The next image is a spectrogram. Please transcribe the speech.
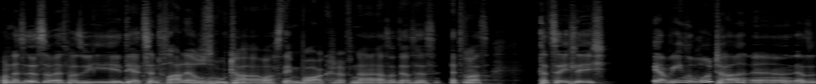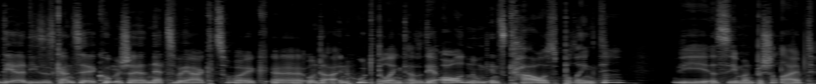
und das ist so etwas wie der zentrale Router aus dem Borgschiff. Ne? Also das ist etwas tatsächlich ja wie ein Router, äh, also der dieses ganze komische Netzwerkzeug äh, unter einen Hut bringt, also der Ordnung ins Chaos bringt, Mhm. wie es jemand beschreibt.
